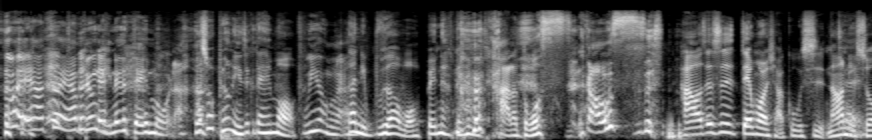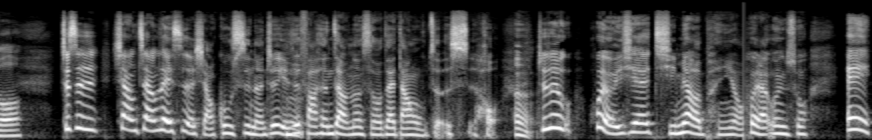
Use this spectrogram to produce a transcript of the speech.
对呀、啊，对呀、啊，不用理那个 demo 啦。他说不用你这个 demo，不用啊。但你不知道我被那个 demo 卡了多死，搞死。好，这是 demo 的小故事。然后你说。就是像这样类似的小故事呢，就是也是发生在我那时候在当舞者的时候，嗯，就是会有一些奇妙的朋友会来问说，哎、欸，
